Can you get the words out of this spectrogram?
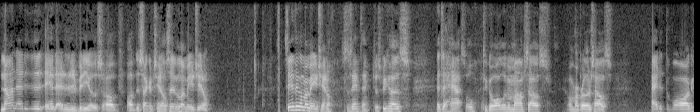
non-edited and edited videos of, of the second channel. Same thing with my main channel. Same thing with my main channel. It's the same thing. Just because it's a hassle to go all the way to my mom's house or my brother's house, edit the vlog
